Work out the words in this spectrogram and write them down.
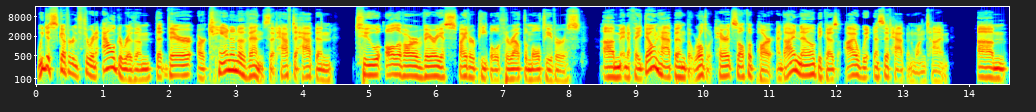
we discovered through an algorithm that there are canon events that have to happen to all of our various spider people throughout the multiverse. Um, and if they don't happen, the world will tear itself apart. And I know because I witnessed it happen one time. Um,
